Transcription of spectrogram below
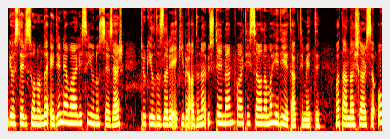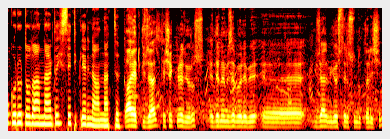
Gösteri sonunda Edirne Valisi Yunus Sezer, Türk Yıldızları ekibi adına Üsteğmen Fatih Sağlam'a hediye takdim etti. Vatandaşlarsa o gurur dolu anlarda hissettiklerini anlattı. Gayet güzel. Teşekkür ediyoruz. Edirne'mize böyle bir e, güzel bir gösteri sundukları için.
